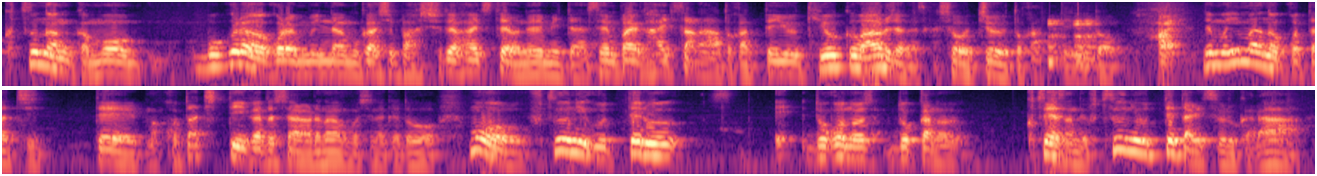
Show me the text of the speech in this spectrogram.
靴なんかも僕らはこれみんな昔バッシュで履いてたよねみたいな先輩が履いてたなとかっていう記憶はあるじゃないですか小中とかっていうと。はい。でも今の子たちって、まあ、子たちって言い方したらあれなのかもしれないけどもう普通に売ってるえどこのどっかの靴屋さんで普通に売ってたりするから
